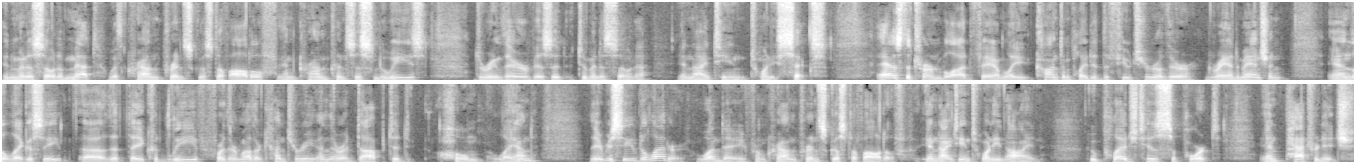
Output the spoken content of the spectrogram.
in Minnesota met with Crown Prince Gustav Adolf and Crown Princess Louise during their visit to Minnesota in 1926. As the Turnblad family contemplated the future of their grand mansion and the legacy uh, that they could leave for their mother country and their adopted homeland, they received a letter one day from Crown Prince Gustav Adolf in 1929 who pledged his support and patronage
